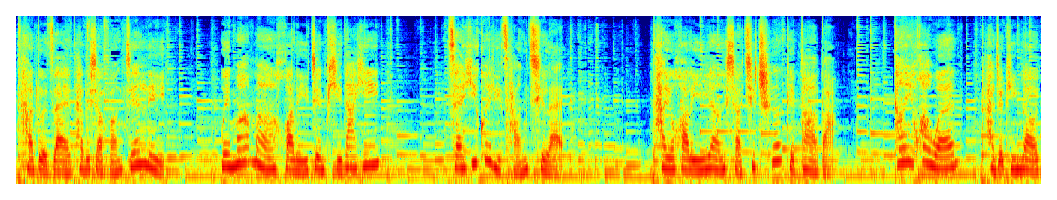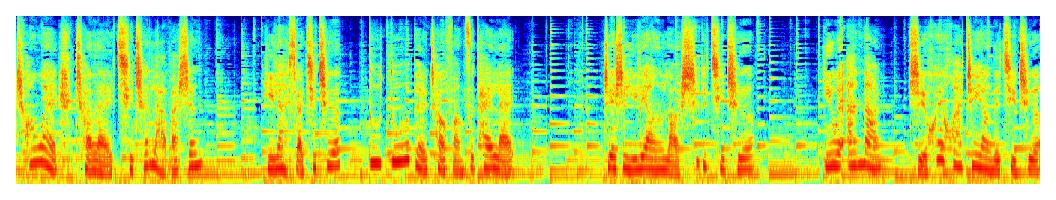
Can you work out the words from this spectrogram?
她躲在她的小房间里，为妈妈画了一件皮大衣，在衣柜里藏起来。她又画了一辆小汽车给爸爸，刚一画完。他就听到窗外传来汽车喇叭声，一辆小汽车嘟嘟地朝房子开来。这是一辆老式的汽车，因为安娜只会画这样的汽车。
